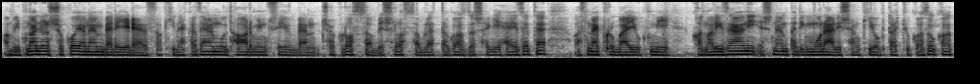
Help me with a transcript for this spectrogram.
amit nagyon sok olyan ember érez, akinek az elmúlt 30 évben csak rosszabb és rosszabb lett a gazdasági helyzete, azt megpróbáljuk mi kanalizálni, és nem pedig morálisan kioktatjuk azokat,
